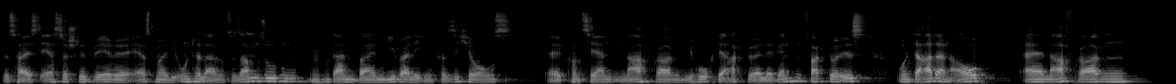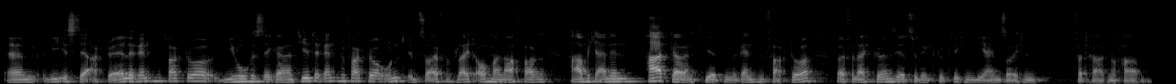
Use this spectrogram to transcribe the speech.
Das heißt, erster Schritt wäre erstmal die Unterlagen zusammensuchen, mhm. dann beim jeweiligen Versicherungskonzern nachfragen, wie hoch der aktuelle Rentenfaktor ist und da dann auch äh, nachfragen, ähm, wie ist der aktuelle Rentenfaktor, wie hoch ist der garantierte Rentenfaktor und im Zweifel vielleicht auch mal nachfragen, habe ich einen hart garantierten Rentenfaktor, weil vielleicht gehören Sie ja zu den Glücklichen, die einen solchen Vertrag noch haben.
